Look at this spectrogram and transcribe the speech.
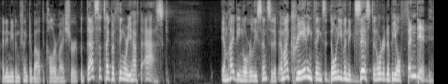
I didn't even think about the color of my shirt. But that's the type of thing where you have to ask Am I being overly sensitive? Am I creating things that don't even exist in order to be offended?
